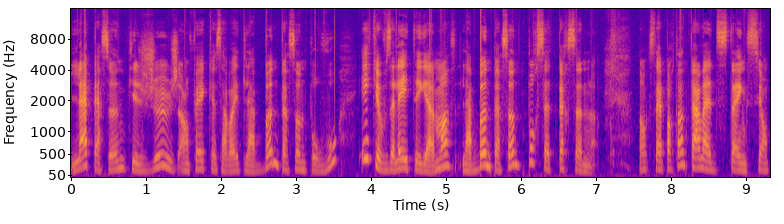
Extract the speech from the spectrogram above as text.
la personne qui juge en fait que ça va être la bonne personne pour vous et que vous allez être également la bonne personne pour cette personne-là. Donc, c'est important de faire la distinction.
